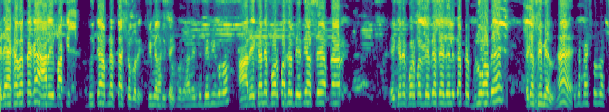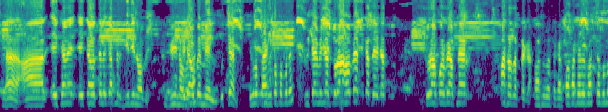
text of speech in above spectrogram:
এটা এক হাজার টাকা আর এই বাকি দুইটা আপনার চারশো করে ফিমেল দুইটাই। আর এই যে বেবি গুলো? আর এখানে বেবি আছে আপনার এখানে বেবি আছে এটা আপনার ব্লু হবে এটা ফিমেল হ্যাঁ। হ্যাঁ আর এইখানে এটা হচ্ছে কি আপনার গ্রিন হবে। গ্রিন হবে এটা হবে মেল বুঝছেন? এগুলো প্রাইস কত করে? দুইটা মিলে জোড়া হবে ঠিক আছে? এটা জোড়া পড়বে আপনার পাঁচ হাজার টাকা। পাঁচ হাজার টাকা। বাচ্চাগুলো?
